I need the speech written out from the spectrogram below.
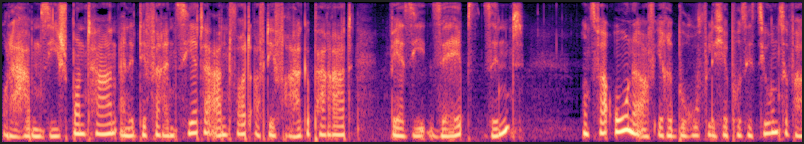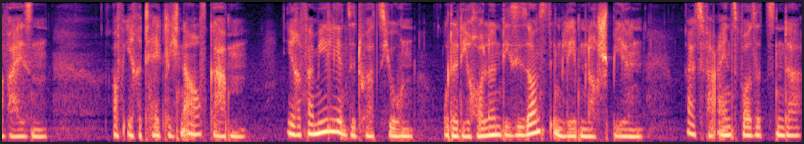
Oder haben Sie spontan eine differenzierte Antwort auf die Frage parat, wer Sie selbst sind? Und zwar ohne auf Ihre berufliche Position zu verweisen, auf Ihre täglichen Aufgaben, Ihre Familiensituation oder die Rollen, die Sie sonst im Leben noch spielen, als Vereinsvorsitzender,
